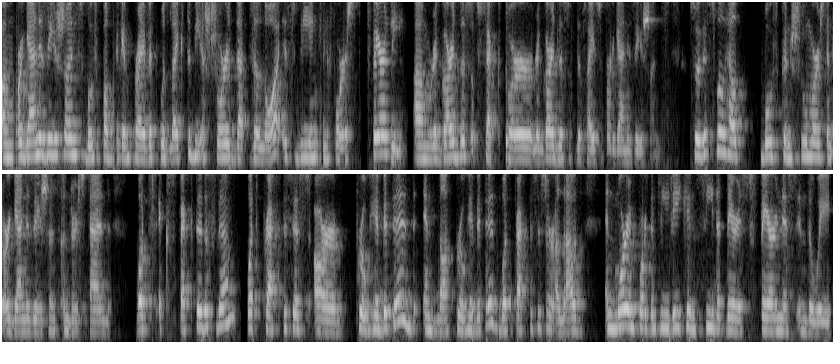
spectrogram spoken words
um, organizations, both public and private, would like to be assured that the law is being enforced fairly, um, regardless of sector, regardless of the size of organizations. So this will help both consumers and organizations understand what's expected of them, what practices are prohibited and not prohibited, what practices are allowed and more importantly, they can see that there is fairness in the way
